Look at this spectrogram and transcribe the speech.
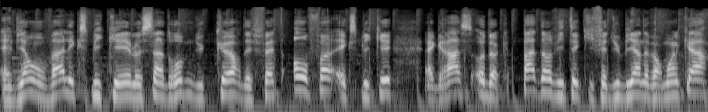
Eh bien, on va l'expliquer, le syndrome du cœur des fêtes, enfin expliqué grâce au doc. Pas d'invité qui fait du bien, 9h moins le quart,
